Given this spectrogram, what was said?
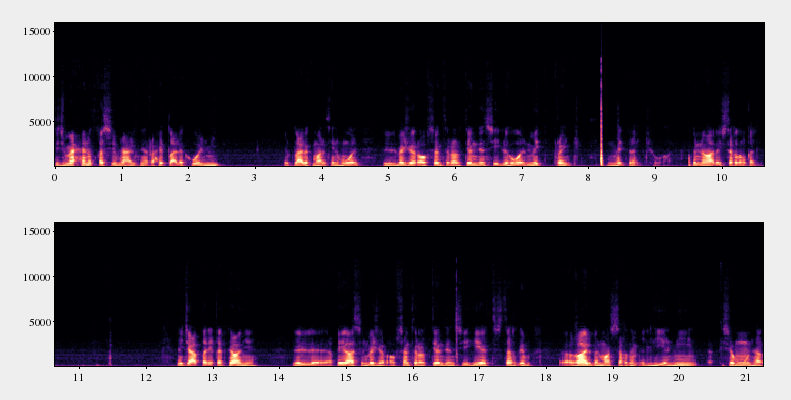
تجمعهن وتقسمهن على اثنين راح يطلع لك هو ال mean يطلع لك مالتين هو ال measure of central tendency اللي هو ال mid range. ال mid range هو هذا. قلنا هذا يستخدم قليل. نجي على الطريقة الثانية للقياس ال measure of central tendency. هي تستخدم غالبا ما تستخدم اللي هي ال mean. يسمونها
